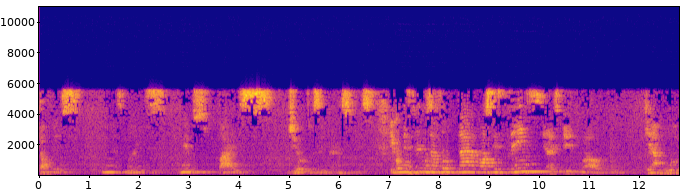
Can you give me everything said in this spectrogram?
talvez, minhas mães, meus pais de outras encarnações e comecemos a voltar à nossa essência espiritual, que é amor.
